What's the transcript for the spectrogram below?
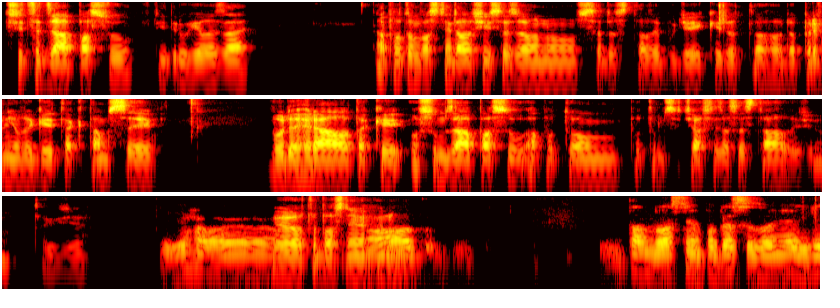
30 zápasů v té druhé lize a potom vlastně další sezónu se dostali Budějky do toho, do první ligy, tak tam si odehrál taky 8 zápasů a potom, potom si časy zase stáhli, že jo, takže... Jo, jo, jo. to vlastně... No, no. tam vlastně po té sezóně, kdy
